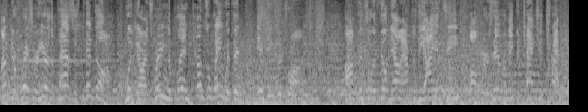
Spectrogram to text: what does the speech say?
Under pressure here, and the pass is picked off. Woodyard's reading the play and comes away with it, ending the drive. Offense on the field now after the INT. Walker is able to make the catch in traffic,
